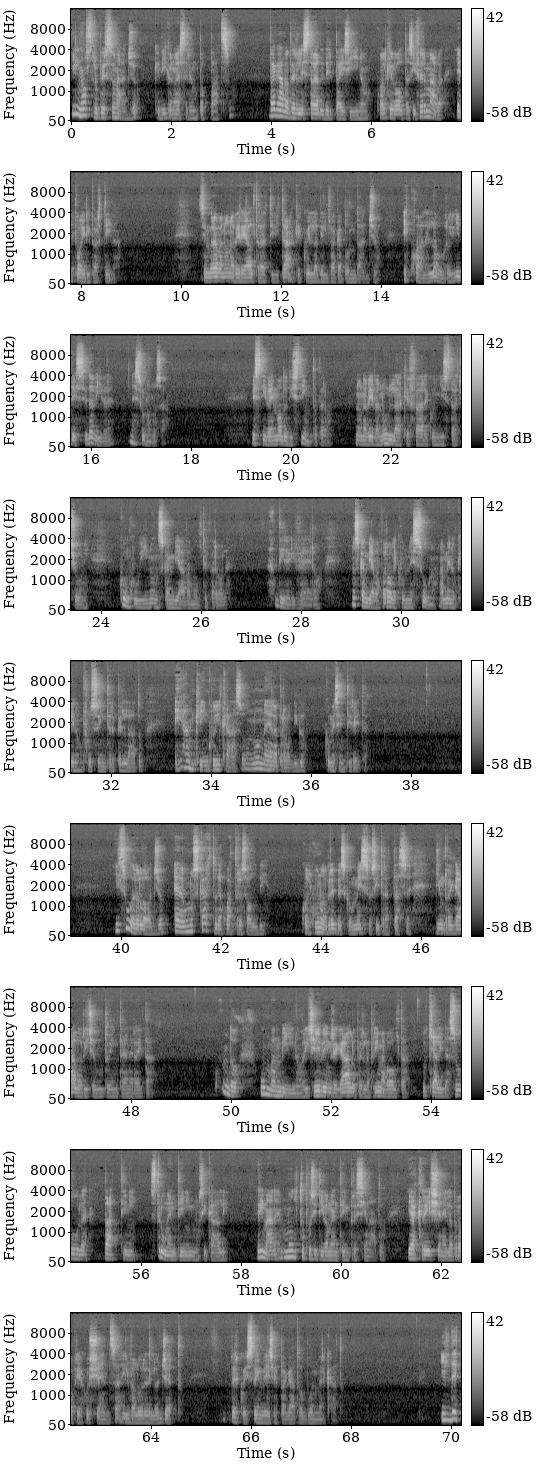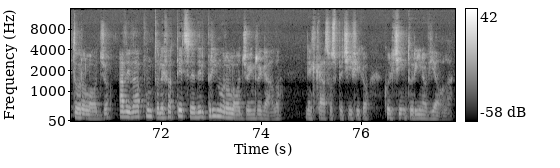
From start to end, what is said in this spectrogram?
Il nostro personaggio, che dicono essere un po' pazzo, Vagava per le strade del paesino, qualche volta si fermava e poi ripartiva. Sembrava non avere altra attività che quella del vagabondaggio, e quale lavoro gli desse da vivere nessuno lo sa. Vestiva in modo distinto però, non aveva nulla a che fare con gli straccioni, con cui non scambiava molte parole. A dire il vero, non scambiava parole con nessuno, a meno che non fosse interpellato, e anche in quel caso non era prodigo, come sentirete. Il suo orologio era uno scarto da quattro soldi. Qualcuno avrebbe scommesso si trattasse di un regalo ricevuto in tenera età. Quando un bambino riceve in regalo per la prima volta occhiali da sole, pattini, strumentini musicali, rimane molto positivamente impressionato e accresce nella propria coscienza il valore dell'oggetto. Per questo invece è pagato a buon mercato. Il detto orologio aveva appunto le fattezze del primo orologio in regalo, nel caso specifico col cinturino viola,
